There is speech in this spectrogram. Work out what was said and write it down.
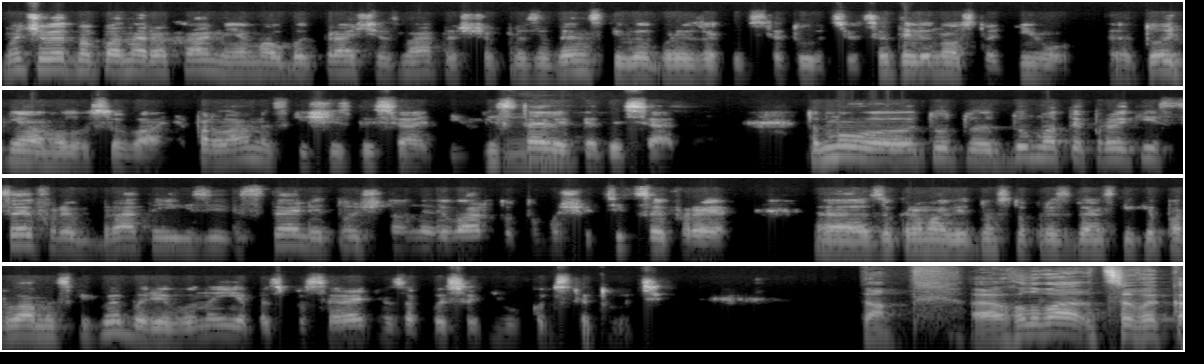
ну очевидно, пане Рахамі, я мав би краще знати, що президентські вибори за конституцією це 90 днів е, до дня голосування, парламентські 60 днів, місцеві Мгм. 50 днів. Тому е, тут е, думати про якісь цифри, брати їх зі стелі точно не варто, тому що ці цифри, зокрема відносно президентських і парламентських виборів, вони є безпосередньо записані у конституції. Так. Е, Голова ЦВК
